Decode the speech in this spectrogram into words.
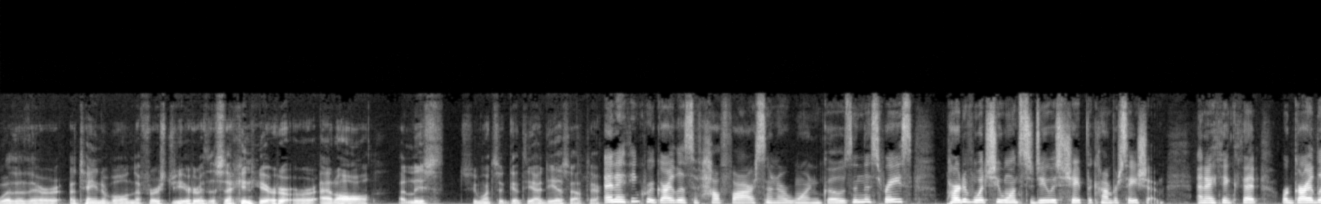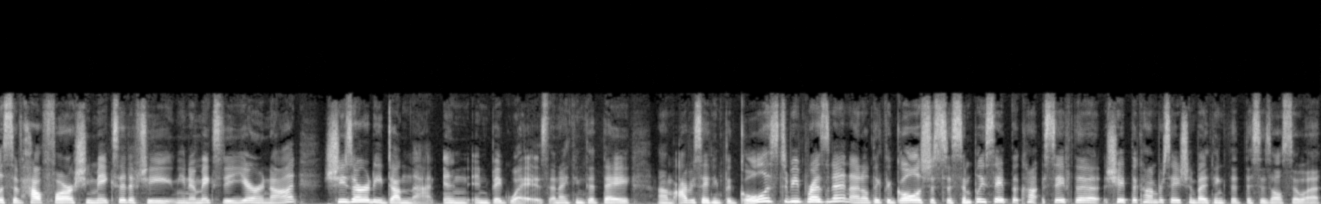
whether they're attainable in the first year or the second year or at all. At least she wants to get the ideas out there. And I think, regardless of how far Senator Warren goes in this race, part of what she wants to do is shape the conversation. And I think that, regardless of how far she makes it, if she you know makes it a year or not, she's already done that in in big ways. And I think that they um, obviously, I think the goal is to be president. I don't think the goal is just to simply shape the shape the shape the conversation. But I think that this is also a,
